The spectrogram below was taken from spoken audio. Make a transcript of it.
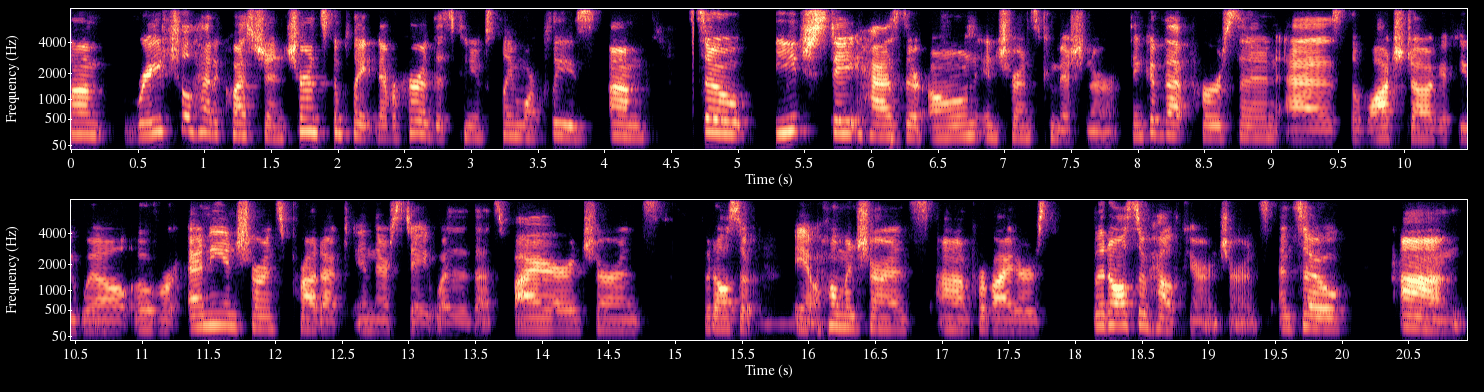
Um, Rachel had a question, insurance complaint, never heard this. Can you explain more, please? Um, so each state has their own insurance commissioner. Think of that person as the watchdog, if you will, over any insurance product in their state, whether that's fire insurance, but also you know home insurance um, providers, but also healthcare insurance. And so um,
